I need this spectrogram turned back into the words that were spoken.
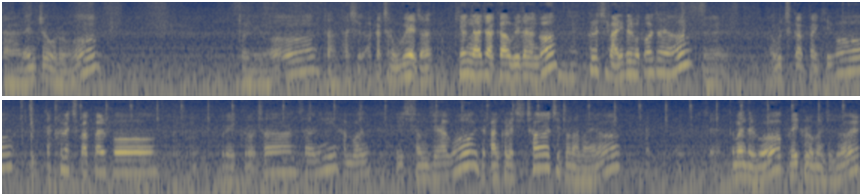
자, 왼쪽으로 돌리고, 자, 다시 아까처럼 우회전. 기억나죠? 아까 우회전한 거? 네. 클러치 많이 들면 꺼져요. 예. 자, 우측 깜빡이 켜고, 자, 클러치 꽉 밟고, 브레이크로 천천히 한번 일시 정지하고, 이제 반클러치 천천히 돌아봐요. 이제 그만 들고, 브레이크로만 조절.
